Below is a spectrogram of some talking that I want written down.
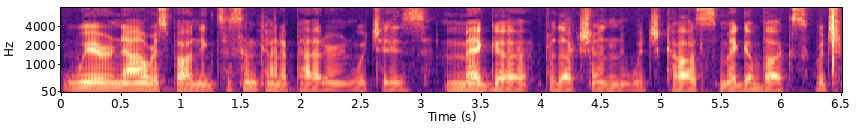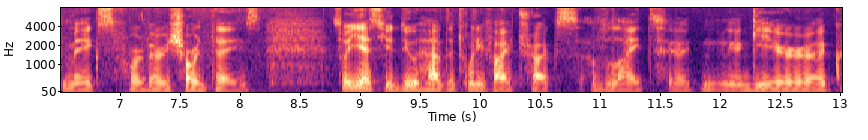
We're now responding to some kind of pattern, which is mega production, which costs mega bucks, which makes for very short days. So yes, you do have the 25 trucks of light uh, gear, uh,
